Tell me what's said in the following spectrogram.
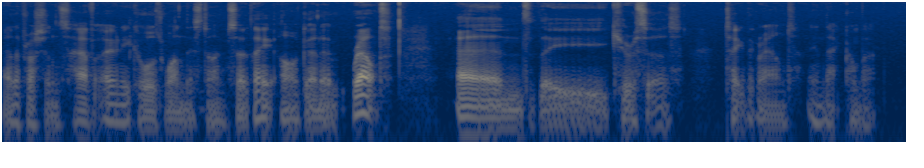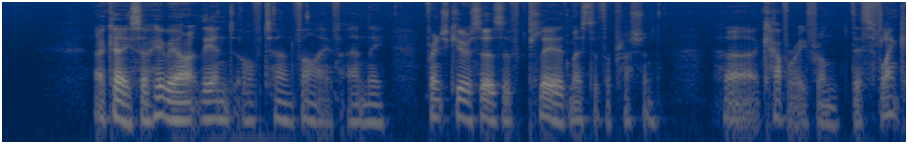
and the Prussians have only caused one this time. So they are going to rout, and the cuirassiers take the ground in that combat. Okay, so here we are at the end of turn five, and the French cuirassiers have cleared most of the Prussian uh, cavalry from this flank,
